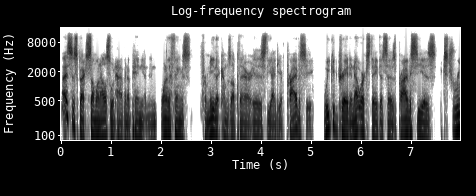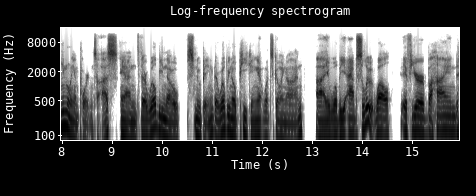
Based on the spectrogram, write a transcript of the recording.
I suspect someone else would have an opinion. And one of the things for me that comes up there is the idea of privacy we could create a network state that says privacy is extremely important to us and there will be no snooping there will be no peeking at what's going on. Uh, it will be absolute. Well if you're behind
